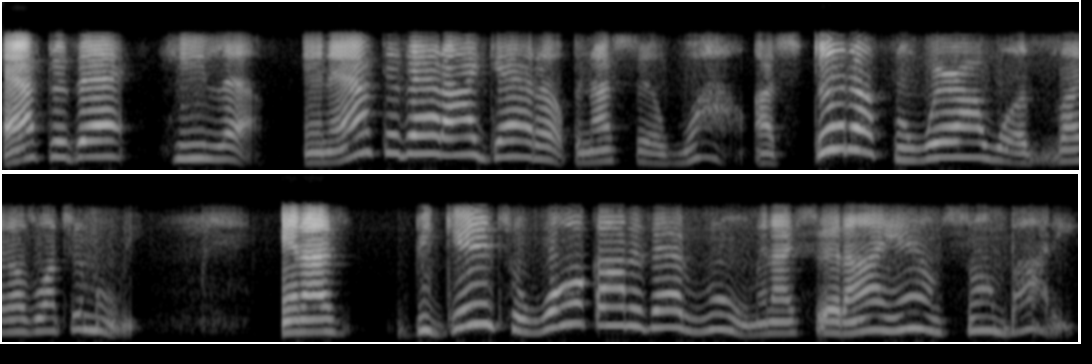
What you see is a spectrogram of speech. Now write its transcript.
after that, he left. And after that, I got up and I said, wow. I stood up from where I was, like I was watching a movie. And I began to walk out of that room and I said, I am somebody.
